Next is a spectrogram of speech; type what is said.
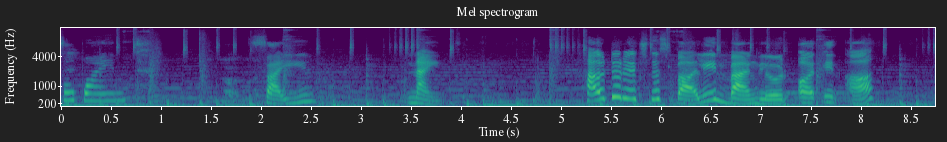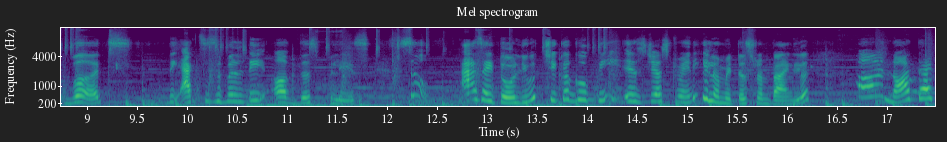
4.59 how to reach this Bali in Bangalore or in our words, the accessibility of this place. So, as I told you, Chikkagubbi is just 20 kilometers from Bangalore. Uh, not that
